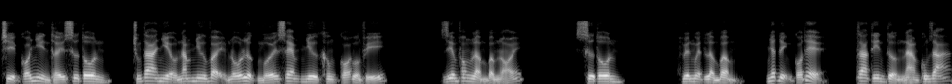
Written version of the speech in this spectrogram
Chỉ có nhìn thấy sư tôn, chúng ta nhiều năm như vậy nỗ lực mới xem như không có hồn phí. Diêm phong lẩm bẩm nói. Sư tôn. Huyền nguyệt lẩm bẩm, nhất định có thể, ta tin tưởng nam cung giã.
